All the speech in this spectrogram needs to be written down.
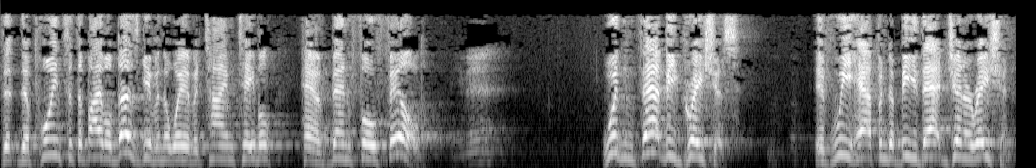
The, the points that the Bible does give in the way of a timetable have been fulfilled. Amen. Wouldn't that be gracious if we happen to be that generation?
